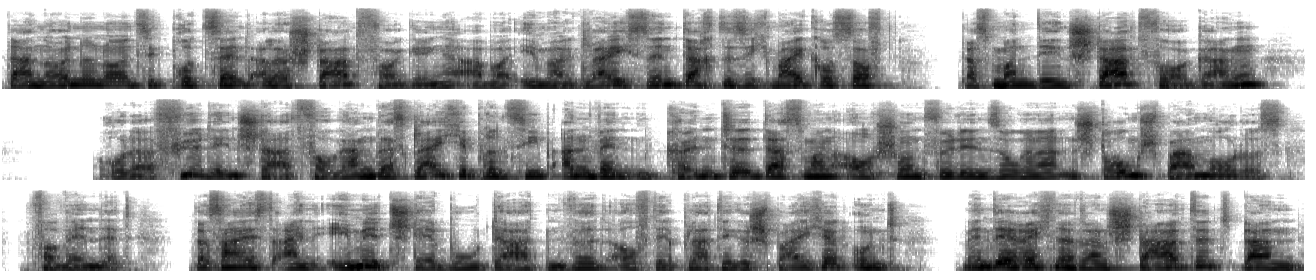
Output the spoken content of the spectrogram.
Da 99% aller Startvorgänge aber immer gleich sind, dachte sich Microsoft, dass man den Startvorgang oder für den Startvorgang das gleiche Prinzip anwenden könnte, das man auch schon für den sogenannten Stromsparmodus verwendet. Das heißt, ein Image der Bootdaten wird auf der Platte gespeichert und wenn der Rechner dann startet, dann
